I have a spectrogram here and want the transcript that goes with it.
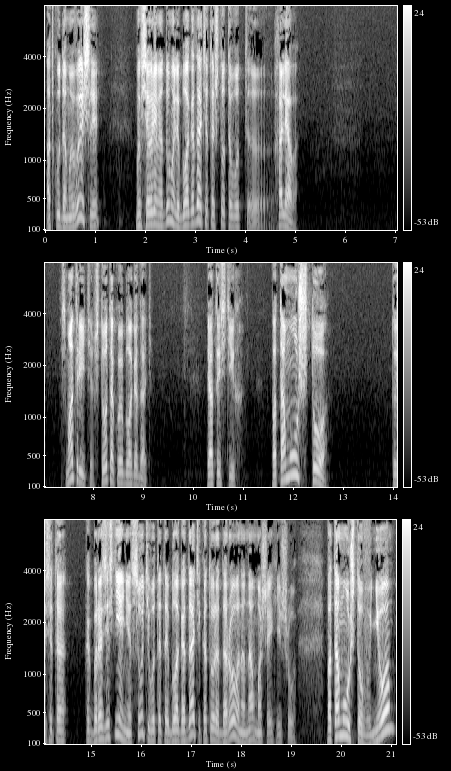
откуда мы вышли, мы все время думали, благодать это что-то вот э, халява. Смотрите, что такое благодать. Пятый стих. Потому что, то есть это как бы разъяснение сути вот этой благодати, которая дарована нам в Машехе Ишуа. Потому что в нем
